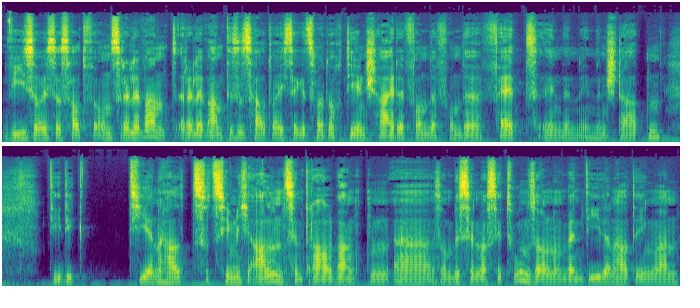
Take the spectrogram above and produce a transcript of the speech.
wieso ist das halt für uns relevant? Relevant ist es halt, weil ich sage jetzt mal doch, die Entscheide von der, von der Fed in den, in den Staaten, die diktieren halt so ziemlich allen Zentralbanken äh, so ein bisschen, was sie tun sollen. Und wenn die dann halt irgendwann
